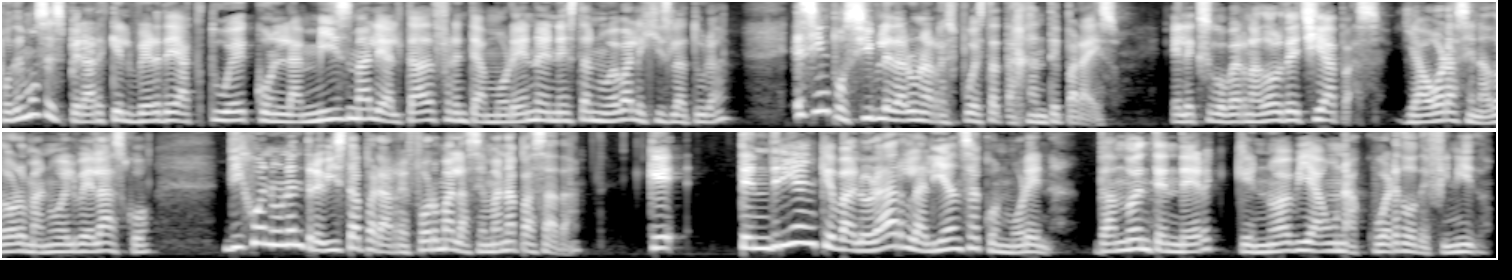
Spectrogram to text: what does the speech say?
¿podemos esperar que el verde actúe con la misma lealtad frente a Morena en esta nueva legislatura? Es imposible dar una respuesta tajante para eso. El exgobernador de Chiapas y ahora senador Manuel Velasco dijo en una entrevista para Reforma la semana pasada que tendrían que valorar la alianza con Morena, dando a entender que no había un acuerdo definido.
